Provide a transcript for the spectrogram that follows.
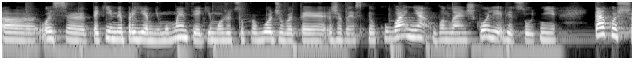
Е, Ось е, такі неприємні моменти, які можуть супроводжувати живе спілкування в онлайн-школі, відсутні. Також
